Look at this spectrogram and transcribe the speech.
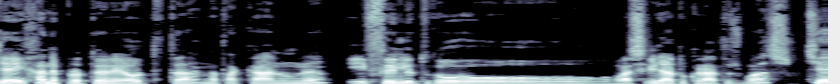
Και είχαν προτεραιότητα να τα κάνουν οι φίλοι του βασιλιά του κράτους μας και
